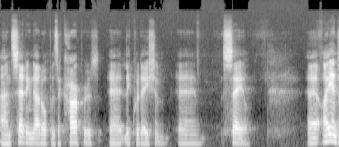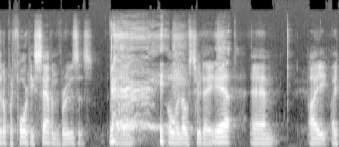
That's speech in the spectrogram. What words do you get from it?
and setting that up as a carpet uh, liquidation um, sale. Uh, I ended up with 47 bruises um, over those two days. Yeah. Um, I, I,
